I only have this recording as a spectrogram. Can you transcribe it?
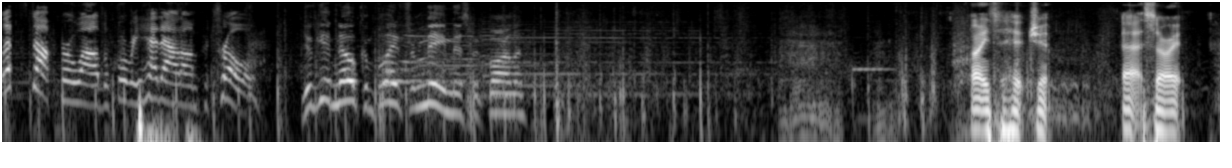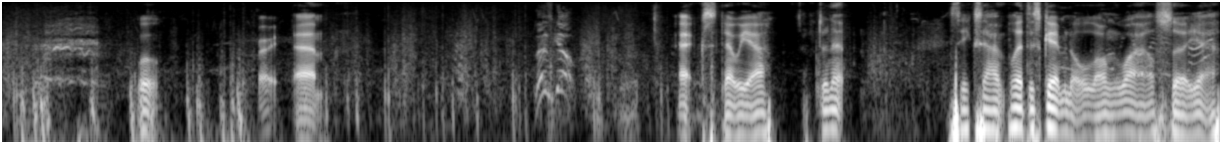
Let's stop for a while before we head out on patrol. You'll get no complaints from me, Miss MacFarlane. I need to hitch it. Uh, sorry. Whoa. Right, um, Let's go! X, there we are. I've done it. See, 'cause I haven't played this game in a long while, so yeah.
